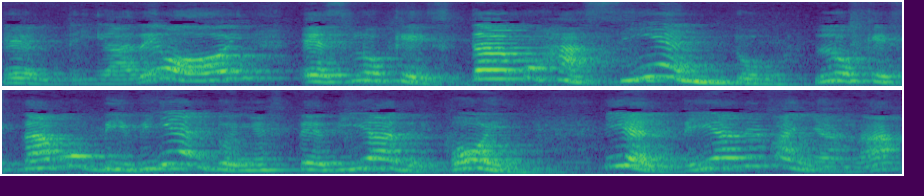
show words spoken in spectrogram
El día de hoy es lo que estamos haciendo, lo que estamos viviendo en este día de hoy. Y el día de mañana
